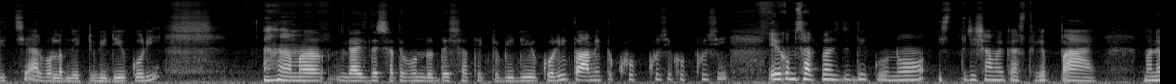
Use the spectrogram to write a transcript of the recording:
দিচ্ছি। আর বললাম যে একটু ভিডিও করি। আমার গাইজদের সাথে, বন্ধুদের সাথে একটু ভিডিও করি। তো আমি তো খুব খুশি খুব খুশি। এরকম সারপ্রাইজ যদি কোনো স্ত্রী স্বামীর কাছ থেকে পায় মানে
